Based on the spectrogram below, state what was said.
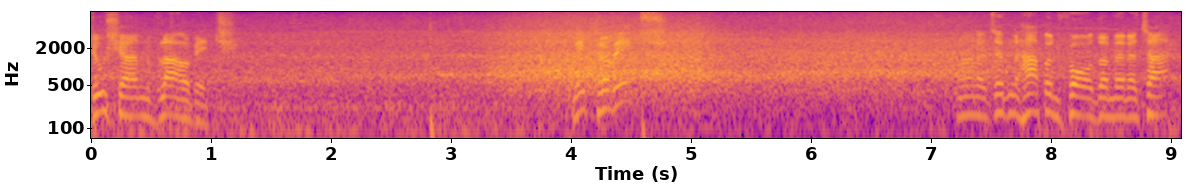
Dusan Vlahovic. Mitrovic. Well, it didn't happen for them in attack.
